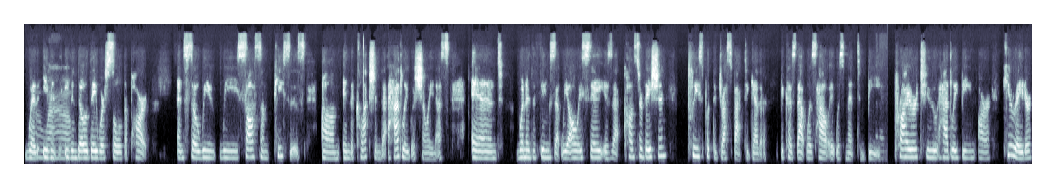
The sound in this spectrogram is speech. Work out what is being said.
with oh, even wow. even though they were sold apart and so we we saw some pieces um, in the collection that Hadley was showing us. And one of the things that we always say is that conservation, please put the dress back together because that was how it was meant to be. Prior to Hadley being our curator,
